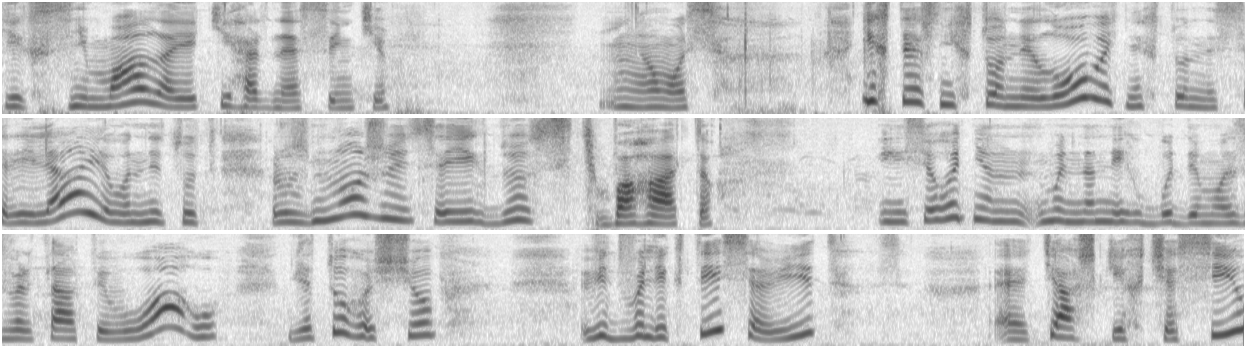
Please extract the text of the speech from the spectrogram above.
їх знімала, які гарнесенькі. Ось. Їх теж ніхто не ловить, ніхто не стріляє, вони тут розмножуються, їх досить багато. І сьогодні ми на них будемо звертати увагу для того, щоб відволіктися від е, тяжких часів,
